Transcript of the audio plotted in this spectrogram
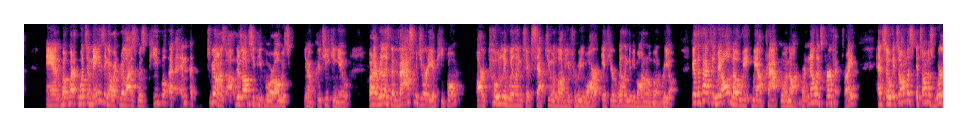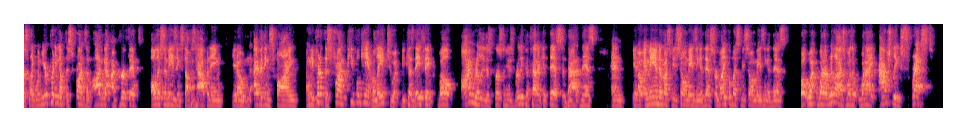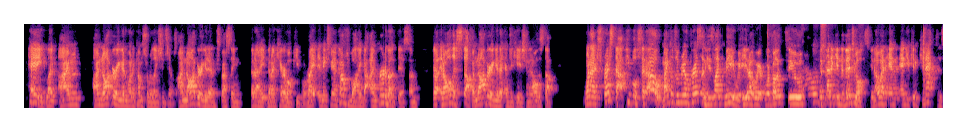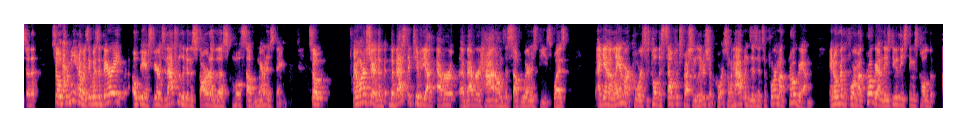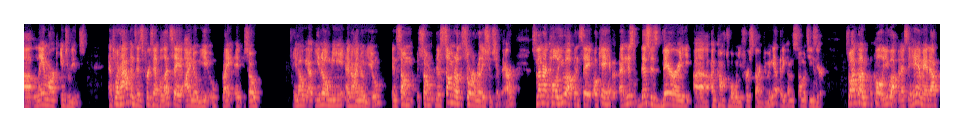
And but what what's amazing, I realized was people, and to be honest, uh, there's obviously people who are always you know critiquing you, but I realized the vast majority of people are totally willing to accept you and love you for who you are if you're willing to be vulnerable and real. Because the fact is, we all know we, we have crap going on. We're, no one's perfect, right? And so it's almost it's almost worse. Like when you're putting up this front of I've got I'm perfect, all this amazing stuff is happening, you know, everything's fine. And when you put up this front, people can't relate to it because they think, well, I'm really this person who's really pathetic at this and bad at this. And you know, Amanda must be so amazing at this, or Michael must be so amazing at this. But what, what I realized was that when I actually expressed, hey, like I'm I'm not very good when it comes to relationships. I'm not very good at expressing that I that I care about people, right? It makes me uncomfortable. I got I'm heard about this. I'm and all this stuff. I'm not very good at education and all this stuff. When I expressed that, people said, "Oh, Michael's a real person. He's like me. We, you know, we're, we're both two pathetic individuals, you know, and, and and you can connect." And so that so yeah. for me, anyways, it was a very opening experience, and that's really been the start of this whole self awareness thing. So I want to share the the best activity I've ever I've ever had on the self awareness piece was again a landmark course. It's called the Self Expression Leadership Course. And what happens is it's a four month program, and over the four month program, they do these things called uh, landmark interviews. And so what happens is, for example, let's say I know you, right? And so, you know, you know me and I know you, and some some there's some sort of relationship there. So then I call you up and say, okay, and this this is very uh, uncomfortable when you first start doing it, but it becomes so much easier. So I call, call you up and I say, hey Amanda,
